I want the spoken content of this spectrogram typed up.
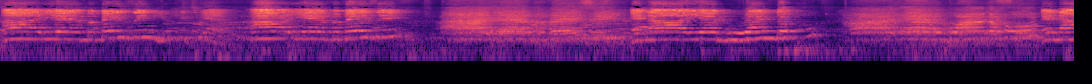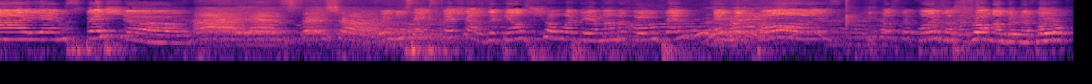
I am amazing. You hit here. I am amazing. I am amazing. And I am wonderful. I am wonderful. And I am special. I am special. When you say special, the girls show what their mama gave them. And the boys, because the boys are strong, are gonna go,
